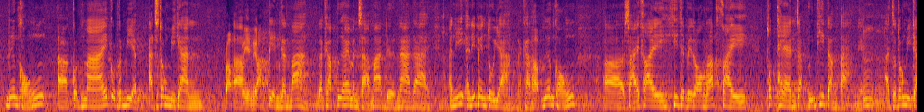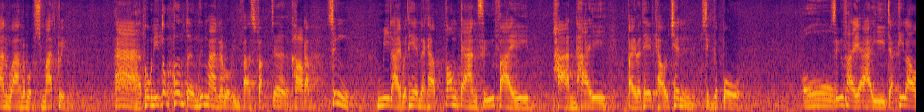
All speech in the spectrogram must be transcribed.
เรื่องของอากฎหมายกฎระเบียบอาจจะต้องมีการปรับเปลี่ยนอ่าปรับเปลี่ยนกันบ้างนะครับ เพื่อให้มันสามารถเดินหน้าได้ อันนี้อันนี้เป็นตัวอย่างนะครับครับเรื่องของอาสายไฟที่จะไปรองรับไฟทดแทนจากพื้นที่ต่างๆเนี่ยอาจจะต้องมีการวางระบบ smart grid อ่าพวกนี้ต้องเพิ่มเติมขึ้นมาในระบบ infrastructure ครับซึ่งมีหลายประเทศนะครับ ต้องการซื้อไฟผ่านไทยไปประเทศเขาเช่น สิงคโปร์โอ้ ซื้อไฟ RE จากที่เรา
